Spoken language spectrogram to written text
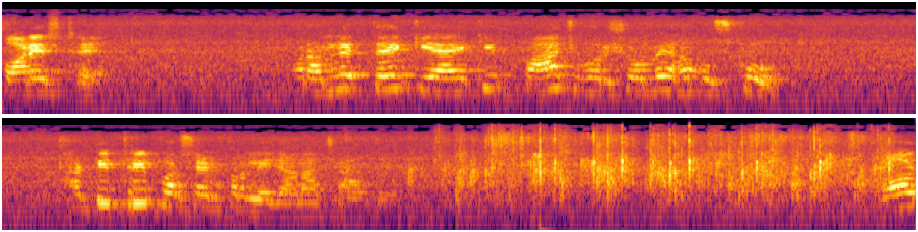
फॉरेस्ट है। और हमने तय किया है कि पाँच वर्षों में हम उसको 33 परसेंट पर ले जाना चाहते हैं। और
